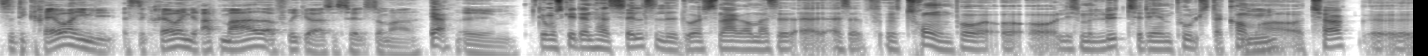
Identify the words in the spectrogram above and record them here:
så det kræver egentlig, altså det kræver egentlig ret meget at frigøre sig selv så meget. Ja. Øhm, Det er måske den her selvtillid, du har snakket om, altså, al- altså troen på at, at, at, ligesom at lytte til det impuls, der kommer, mm. og tør øh,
